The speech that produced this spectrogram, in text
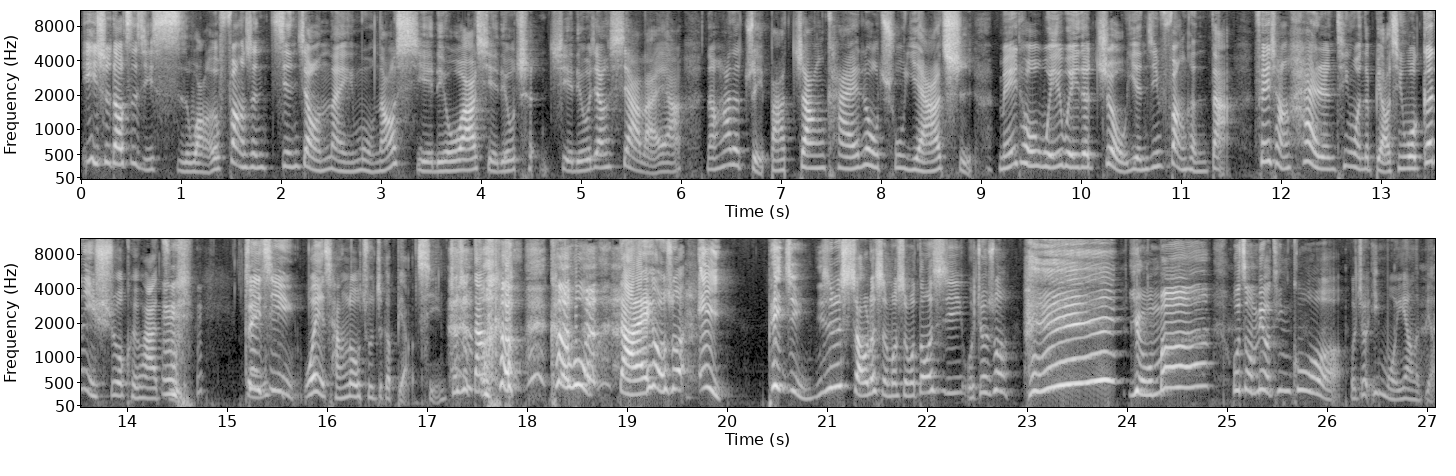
意识到自己死亡而放声尖叫的那一幕，然后血流啊，血流成血流这样下来啊，然后她的嘴巴张开露出牙齿，眉头微微的皱，眼睛放很大。非常骇人听闻的表情，我跟你说，葵花子，嗯、最近我也常露出这个表情，就是当客客户打来跟我说：“ 哎、欸，佩锦，你是不是少了什么什么东西？”我就说：“嘿，有吗？我怎么没有听过？”我就一模一样的表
